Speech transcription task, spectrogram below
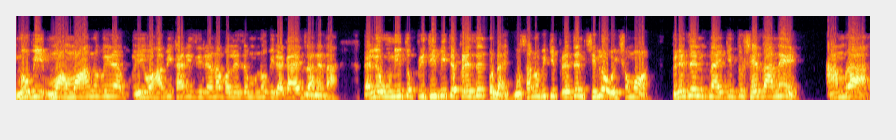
নবী, মহ- মহানবীরা এই ওহাবি খারিজিরা না বলে যে, নবীরা গায়েব জানে না। তাহলে উনি তো পৃথিবীতে প্রেজেন্ট নাই। মুসানবী কি প্রেজেন্ট ছিল ওই সময়? প্রেজেন্ট নাই, কিন্তু সে জানে, আমরা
